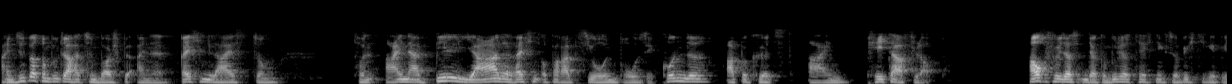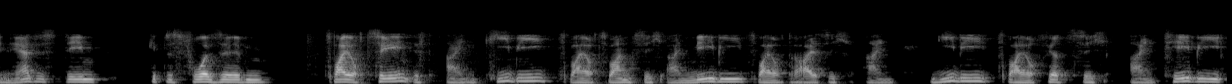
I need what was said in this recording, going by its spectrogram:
Ein Supercomputer hat zum Beispiel eine Rechenleistung von einer Billiarde Rechenoperationen pro Sekunde, abgekürzt ein Petaflop. Auch für das in der Computertechnik so wichtige Binärsystem gibt es Vorsilben. 2 hoch 10 ist ein Kibi, 2 hoch 20 ein Mebi, 2 hoch 30 ein Gibi, 2 hoch 40 ein Tebi,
